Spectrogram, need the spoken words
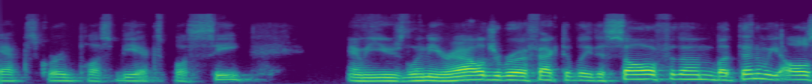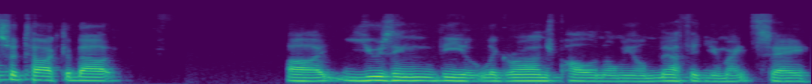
ax squared plus bx plus c. And we use linear algebra effectively to solve for them. But then we also talked about uh, using the Lagrange polynomial method, you might say.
